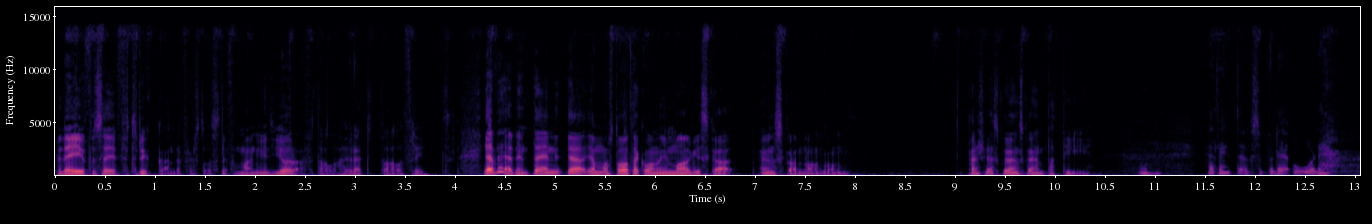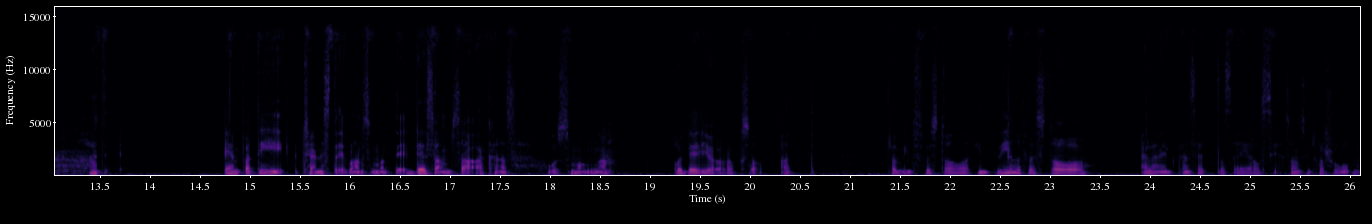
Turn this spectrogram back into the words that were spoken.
Men det är ju för sig förtryckande förstås, det får man ju inte göra för att alla har ju rätt att tala fritt. Jag vet inte, jag, jag måste återkomma med min magiska önskan någon gång. Kanske jag skulle önska empati. Mm. Jag tänkte också på det ordet. Att empati känns det ibland som att det är det som saknas hos många. Och det gör också att de inte förstår, inte vill förstå eller inte kan sätta sig alls i en sån situation.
